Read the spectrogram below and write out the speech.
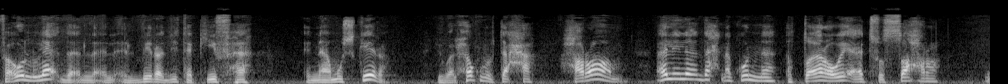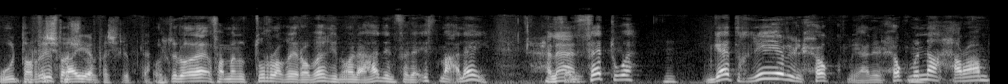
فأقول له لا ده ال- ال- البيرة دي تكييفها إنها مسكرة. يبقى الحكم بتاعها حرام. قال لي لا ده إحنا كنا الطيارة وقعت في الصحراء واضطريت أشرب. فشربتها. قلت له لا فمن اضطر غير باغ ولا عاد فلا إثم عليه. حلال. فالفتوى جت غير الحكم يعني الحكم إنها حرام.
